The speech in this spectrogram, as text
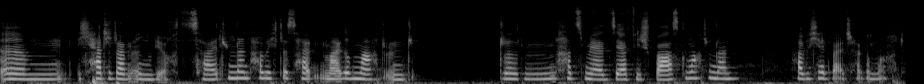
ähm, ich hatte dann irgendwie auch Zeit und dann habe ich das halt mal gemacht. Und dann hat es mir halt sehr viel Spaß gemacht und dann habe ich halt weitergemacht.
